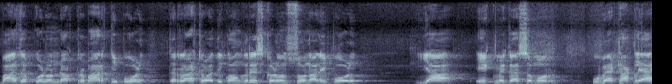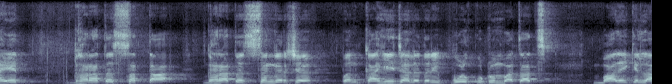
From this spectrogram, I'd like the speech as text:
भाजपकडून डॉक्टर भारती पोळ तर राष्ट्रवादी काँग्रेसकडून सोनाली पोळ या एकमेकासमोर उभ्या ठाकल्या आहेत. घरातच सत्ता घरातच संघर्ष पण काही झालं तरी पोळ कुटुंबाचाच बालेकिल्ला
